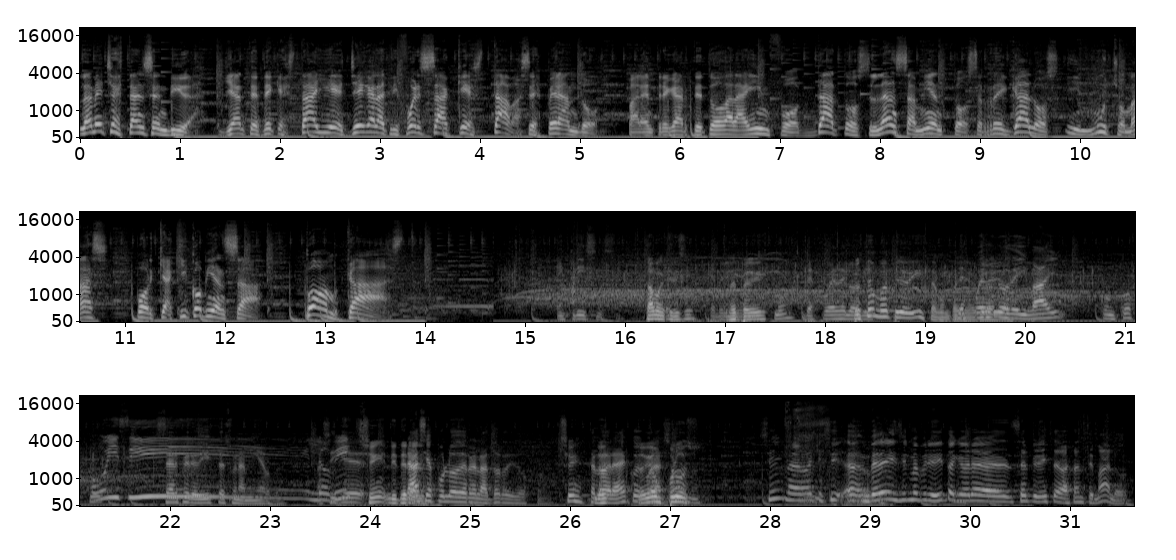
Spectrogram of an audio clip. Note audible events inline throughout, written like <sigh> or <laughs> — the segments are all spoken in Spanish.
La mecha está encendida y antes de que estalle llega la trifuerza que estabas esperando para entregarte toda la info, datos, lanzamientos, regalos y mucho más, porque aquí comienza Bombcast. En crisis. ¿Estamos en crisis? Terrible. ¿De periodismo? Después de lo, Pero usted es de, buen periodista, compañero. después de lo de Ibai con Coscu, Uy, sí. ser periodista es una mierda. Lo Así vi. que Sí, literal. gracias por lo de relator de videojuegos. Sí, Te lo le- agradezco de le dio un corazón. plus. Sí, la verdad que sí. Eh, En vez de decirme periodista, que ahora ser periodista es bastante malo.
